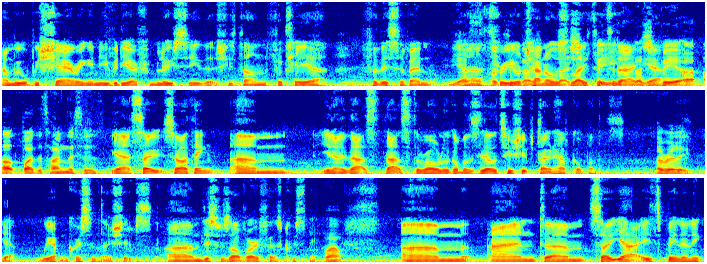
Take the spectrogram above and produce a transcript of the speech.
and we will be sharing a new video from Lucy that she's done for CLIA for this event uh, through your that- channels that later be- today. That yeah. should be uh, up by the time this is. Yeah, so so I think um, you know that's that's the role of godmothers. The other two ships don't have godmothers. Oh, really? Yeah, we haven't christened those ships. Um, this was our very first christening. Wow. Um, and um, so yeah, it's been an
